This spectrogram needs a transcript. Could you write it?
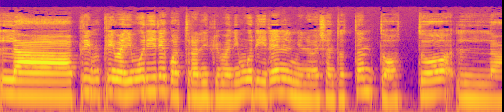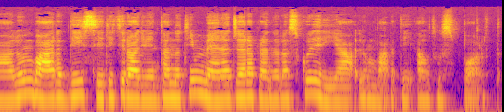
La, prim, prima di morire, quattro anni prima di morire, nel 1988, la Lombardi si ritirò diventando team manager aprendo la scuderia Lombardi Autosport.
